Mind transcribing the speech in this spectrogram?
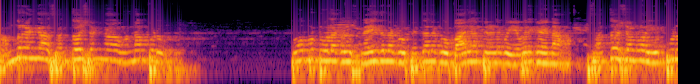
సంబరంగా సంతోషంగా ఉన్నప్పుడు తోబుట్టువులకు స్నేహితులకు పెద్దలకు భార్య పిల్లలకు ఎవరికైనా సంతోషంలో ఎప్పుడు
